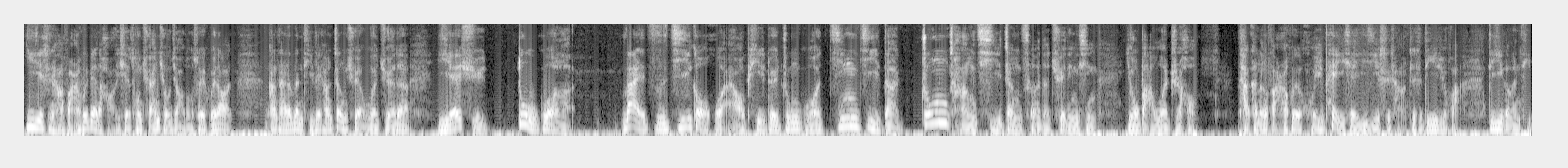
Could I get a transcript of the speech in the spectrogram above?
一级市场反而会变得好一些。从全球角度，所以回到刚才的问题非常正确，我觉得也许度过了。外资机构或 LP 对中国经济的中长期政策的确定性有把握之后，他可能反而会回配一些一级市场。这是第一句话，第一个问题。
